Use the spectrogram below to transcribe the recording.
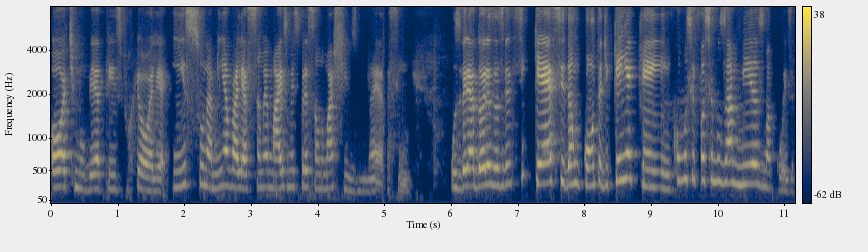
Ótimo, Beatriz, porque olha, isso na minha avaliação é mais uma expressão do machismo, né? Assim, os vereadores às vezes sequer se dão conta de quem é quem, como se fôssemos a mesma coisa.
